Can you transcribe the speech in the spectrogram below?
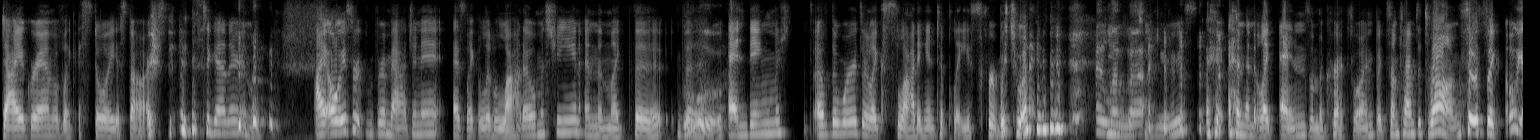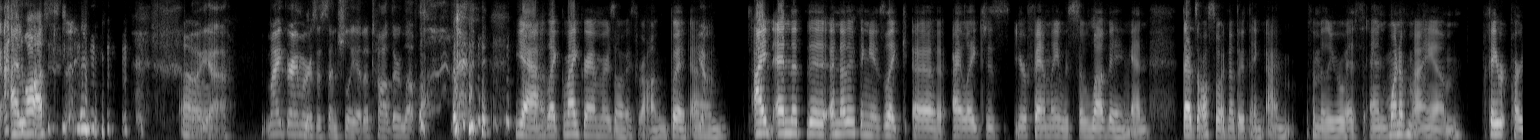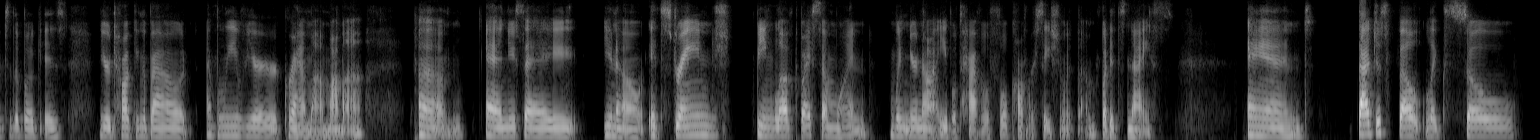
diagram of like Estoy stars together and like I always re imagine it as like a little lotto machine, and then like the the Ooh, ending mach of the words are like slotting into place for which one I you love that. use, and then it like ends on the correct one, but sometimes it's wrong, so it's like, Oh, yeah. I lost. Oh, Um, yeah. My grammar is essentially at a toddler level. Yeah, like my grammar is always wrong, but Yeah. um I and that the another thing is like uh I like just your family was so loving and that's also another thing I'm familiar with. And one of my um favorite parts of the book is you're talking about I believe your grandma, mama. Um and you say, you know, it's strange being loved by someone when you're not able to have a full conversation with them, but it's nice. And that just felt like so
